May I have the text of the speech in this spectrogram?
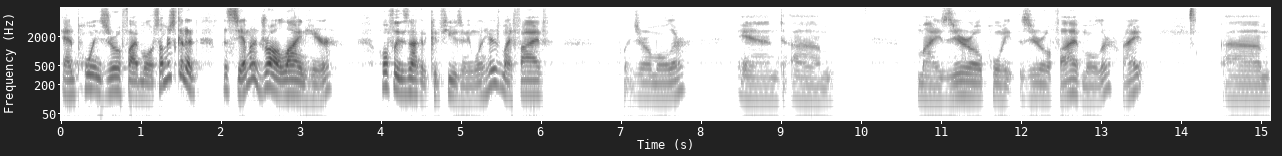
and 0.05 molar. So I'm just going to, let's see, I'm going to draw a line here. Hopefully this is not going to confuse anyone. Here's my 5.0 molar and um, my 0.05 molar, right? Um,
